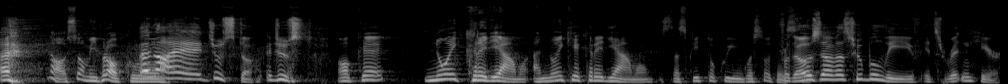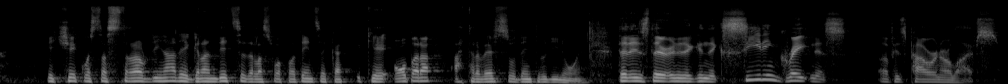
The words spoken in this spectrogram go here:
No, se no mi preoccupo. Eh, no, è giusto, è giusto. Ok? Noi crediamo, a noi che crediamo, sta scritto qui in questo For testo, those of us who believe, it's written here. che c'è questa straordinaria grandezza della sua potenza che opera attraverso dentro di noi. That is there an exceeding greatness of his power in our lives.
